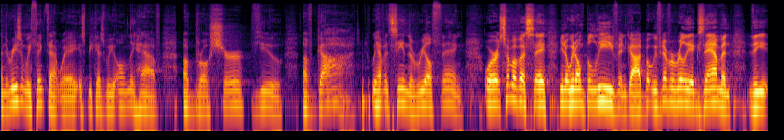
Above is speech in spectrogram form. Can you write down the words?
And the reason we think that way is because we only have a brochure view of God. We haven't seen the real thing. Or some of us say, you know, we don't believe in God, but we've never really examined the,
